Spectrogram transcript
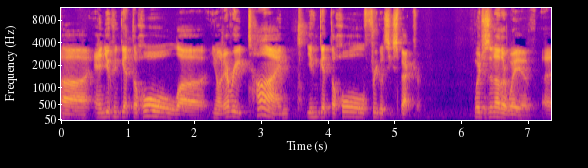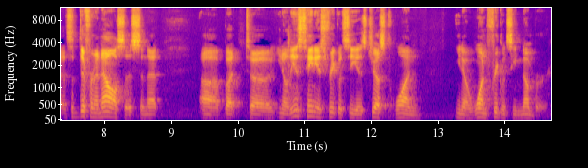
uh, and you can get the whole uh, you know at every time you can get the whole frequency spectrum, which is another way of uh, it's a different analysis in that. Uh, but uh, you know the instantaneous frequency is just one, you know, one frequency number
